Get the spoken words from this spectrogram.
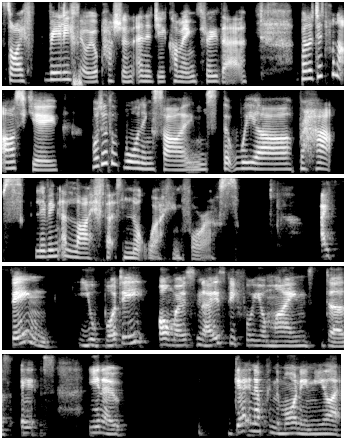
So I really feel your passion, and energy coming through there. But I did want to ask you what are the warning signs that we are perhaps living a life that's not working for us? I think your body almost knows before your mind does. It's, you know, getting up in the morning, you're like,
